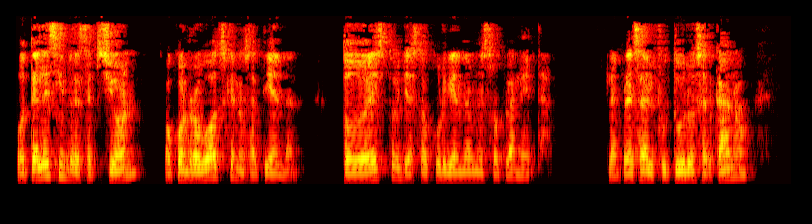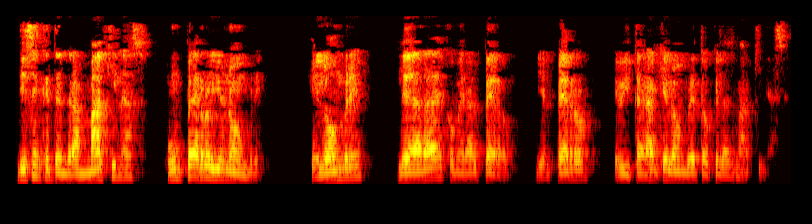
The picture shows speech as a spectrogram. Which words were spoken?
hoteles sin recepción o con robots que nos atiendan. Todo esto ya está ocurriendo en nuestro planeta la empresa del futuro cercano, dicen que tendrá máquinas, un perro y un hombre. El hombre le dará de comer al perro y el perro evitará que el hombre toque las máquinas.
